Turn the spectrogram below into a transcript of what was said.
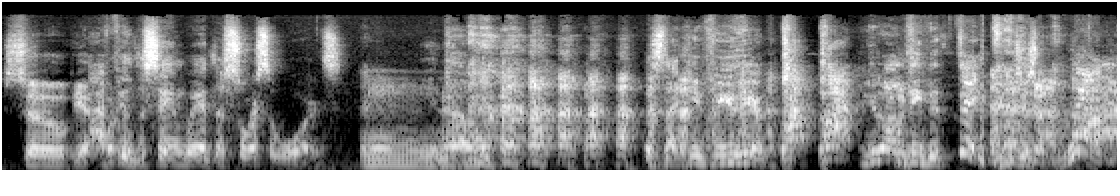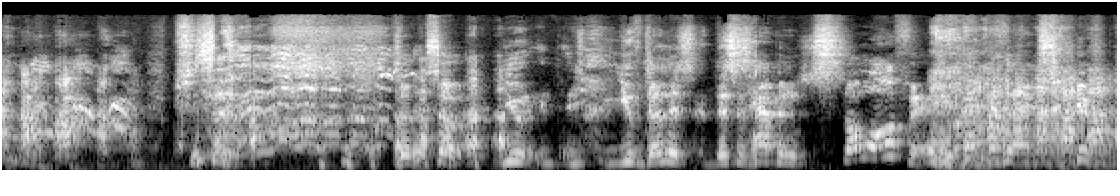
so yeah. I feel the same way at the Source Awards. Mm. You know, it's like if you hear pop pop, you don't even think, you just run. So, so you you've done this. This has happened so often that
